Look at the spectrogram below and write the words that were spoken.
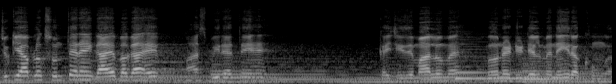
क्योंकि आप लोग सुनते रहे गाय बगाए, पास भी रहते हैं। कई चीज़ें मालूम है, मैं उन्हें डिटेल में नहीं रखूँगा।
